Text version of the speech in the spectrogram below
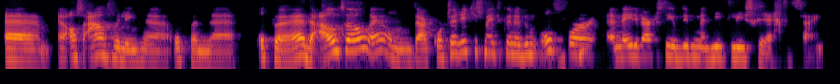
Ehm, als aanvulling op een op uh, de auto, hè, om daar korte ritjes mee te kunnen doen, of voor uh, medewerkers die op dit moment niet leasegerechtigd zijn.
